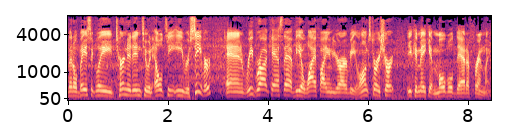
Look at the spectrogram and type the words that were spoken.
that'll basically turn it into an LTE receiver and rebroadcast that via Wi-Fi into your RV. Long story short, you can make it mobile data friendly.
